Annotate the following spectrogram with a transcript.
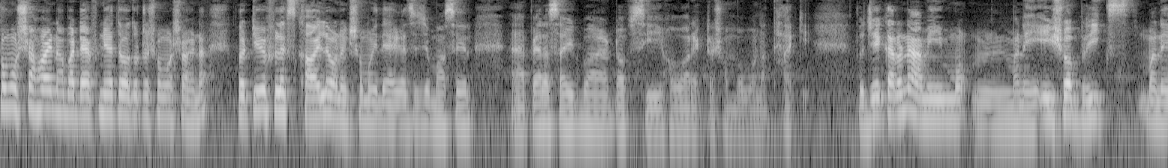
সমস্যা হয় না বা ড্যাফনিয়াতে অতটা সমস্যা হয় না তো টিউফ্লেক্স খাওয়াইলে অনেক সময় দেখা গেছে যে মাছের প্যারাসাইট বা ডপসি হওয়ার একটা সম্ভাবনা থাকে। তো যে কারণে আমি মানে এইসব রিক্স মানে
